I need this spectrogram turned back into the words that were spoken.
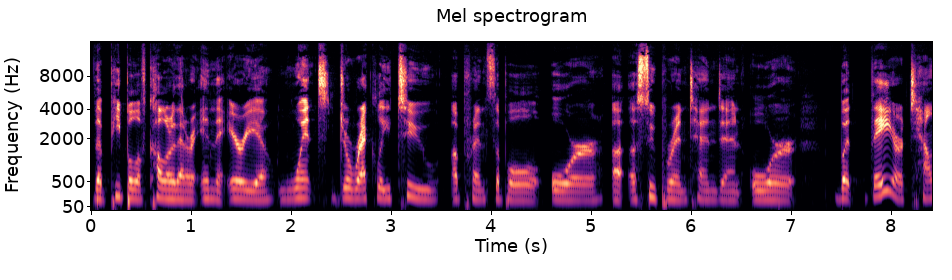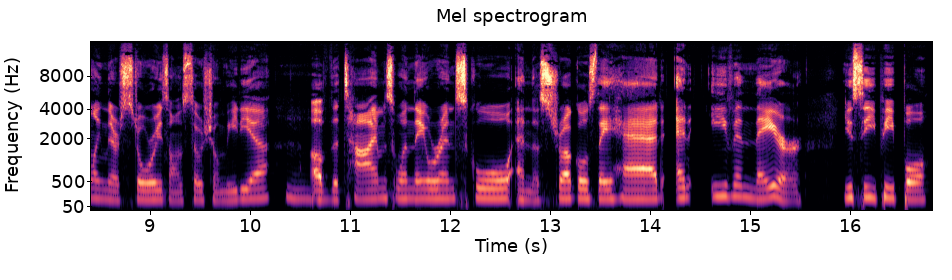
the people of color that are in the area went directly to a principal or a, a superintendent or but they are telling their stories on social media of the times when they were in school and the struggles they had and even there you see people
